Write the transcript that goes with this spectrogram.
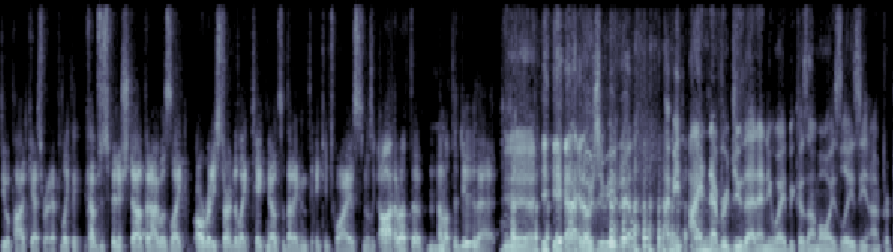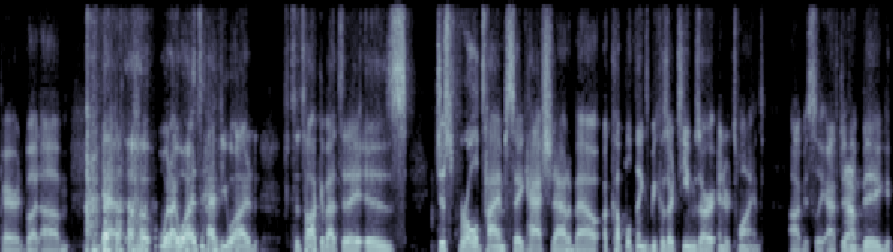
do a podcast right after. Like the Cubs just finished up, and I was like already starting to like take notes without even thinking twice, and I was like, oh, I don't have to, mm-hmm. I don't have to do that. Yeah, yeah, I know what you mean. I mean, I never do that anyway because I'm always lazy and unprepared. But um, yeah, uh, what I wanted to have you on to talk about today is just for old time's sake, hash it out about a couple things because our teams are intertwined. Obviously, after yeah. the big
